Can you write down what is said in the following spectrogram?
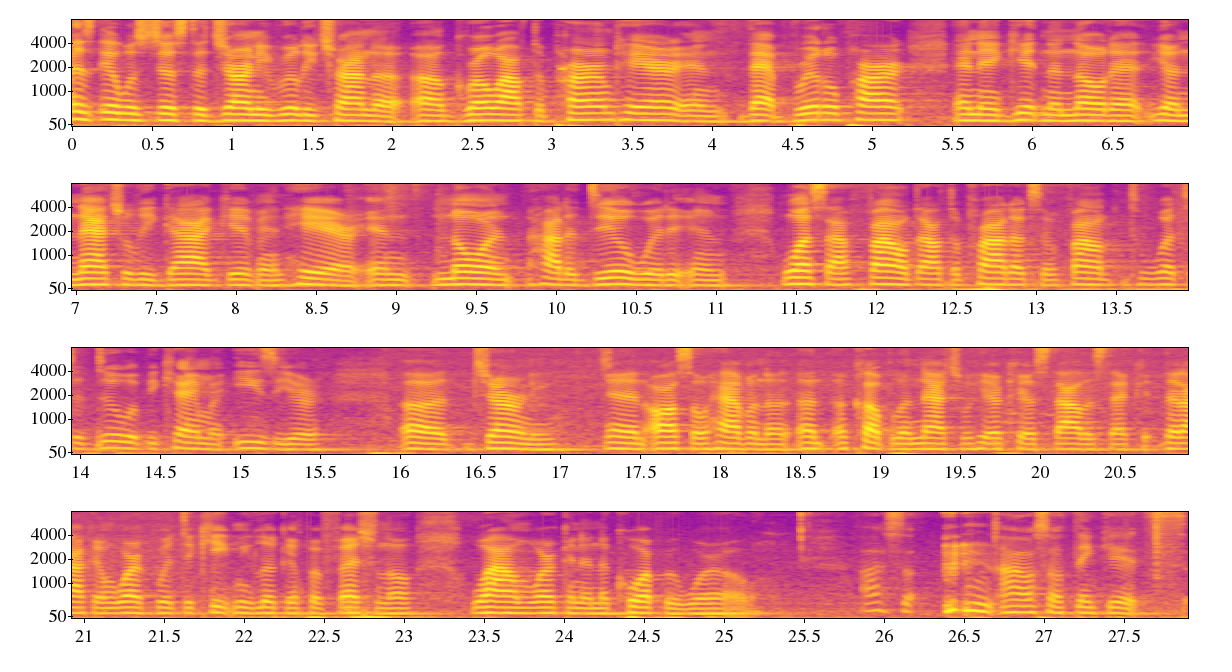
it, was just a journey really trying to uh, grow out the permed hair and that brittle part and then getting to know that you're naturally god-given hair and knowing how to deal with it. And once i found out the products and found to what to do it became an easier uh, journey. And also having a, a, a couple of natural hair care stylists that, that i can work with to keep me looking professional while i'm working in the corporate world. Also, I also think it's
